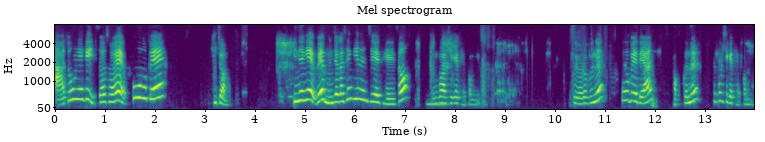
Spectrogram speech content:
아동에게 있어서의 호흡의 부전, 기능에 왜 문제가 생기는지에 대해서 공부하시게 될 겁니다. 그리고 여러분은 호흡에 대한 접근을 해보시게 될 겁니다.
